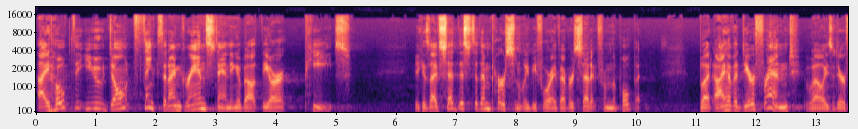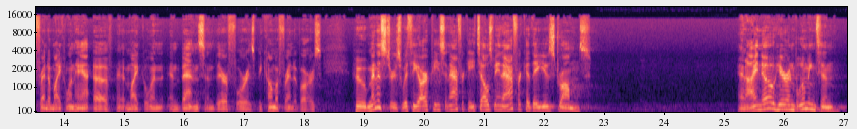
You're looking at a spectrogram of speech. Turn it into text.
I hope that you don't think that I'm grandstanding about the RPs. Because I've said this to them personally before I've ever said it from the pulpit. But I have a dear friend, well, he's a dear friend of Michael and, Han, uh, Michael and, and Ben's, and therefore has become a friend of ours, who ministers with the RPs in Africa. He tells me in Africa they use drums. And I know here in Bloomington,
